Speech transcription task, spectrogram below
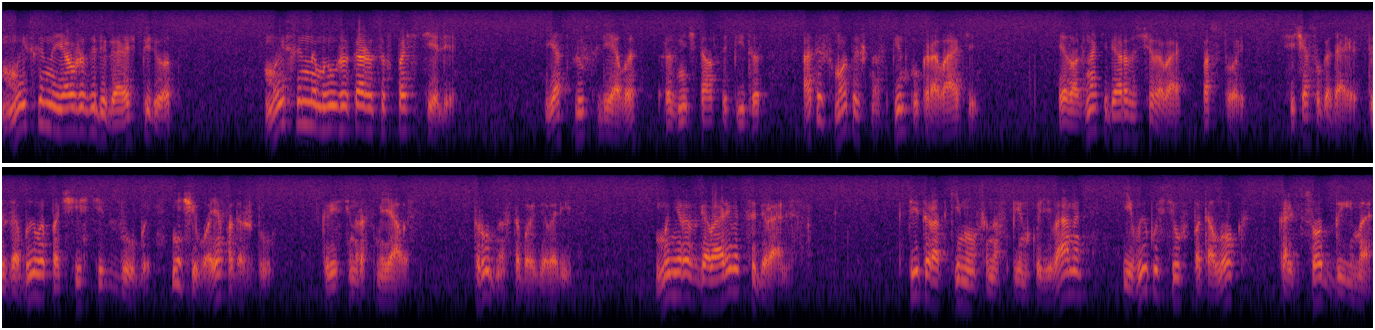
Мысленно я уже забегаю вперед. Мысленно мы уже, кажется, в постели. Я сплю слева, размечтался Питер, а ты смотришь на спинку кровати. Я должна тебя разочаровать. Постой. Сейчас угадаю. Ты забыла почистить зубы. Ничего, я подожду. Кристин рассмеялась. Трудно с тобой говорить. Мы не разговаривать собирались. Питер откинулся на спинку дивана и выпустил в потолок кольцо дыма.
